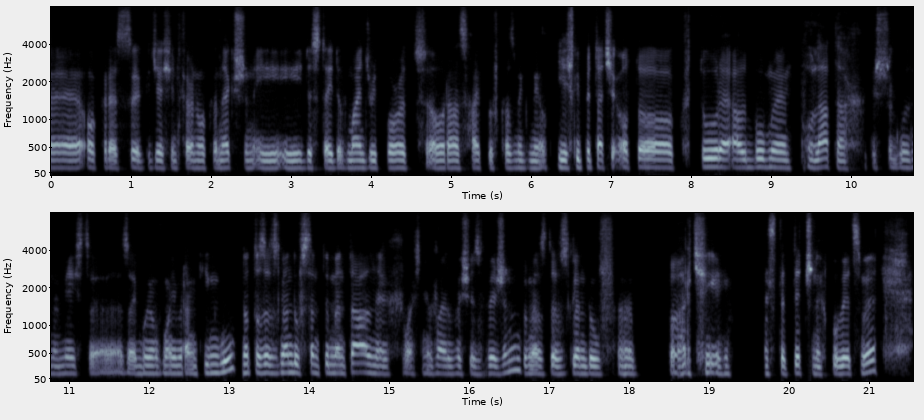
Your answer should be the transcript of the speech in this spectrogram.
okres gdzieś Infernal Connection i, i The State of Mind Report oraz Hyper of Cosmic Milk. Jeśli pytacie o to, które albumy po latach szczególne miejsce zajmują w moim rankingu, no to ze względów sentymentalnych właśnie Wild Vision, natomiast ze względów e, bardziej estetycznych powiedzmy,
